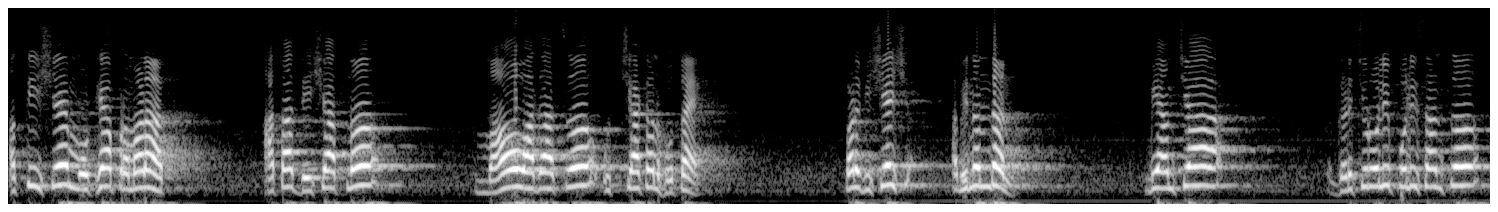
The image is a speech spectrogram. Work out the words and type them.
अतिशय मोठ्या प्रमाणात आता देशातनं माओवादाचं उच्चाटन होत आहे पण विशेष अभिनंदन मी आमच्या गडचिरोली पोलिसांचं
